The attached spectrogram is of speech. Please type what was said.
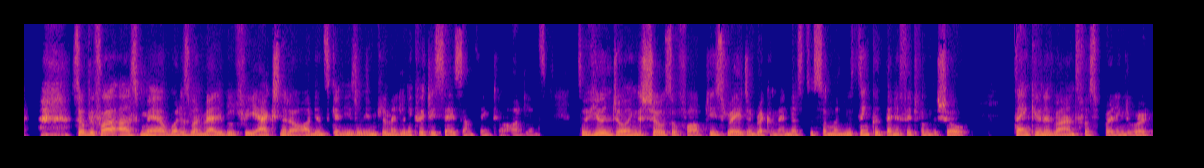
so, before I ask Mary, what is one valuable free action that our audience can easily implement? Let me quickly say something to our audience. So, if you're enjoying the show so far, please rate and recommend us to someone you think could benefit from the show. Thank you in advance for spreading the word.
